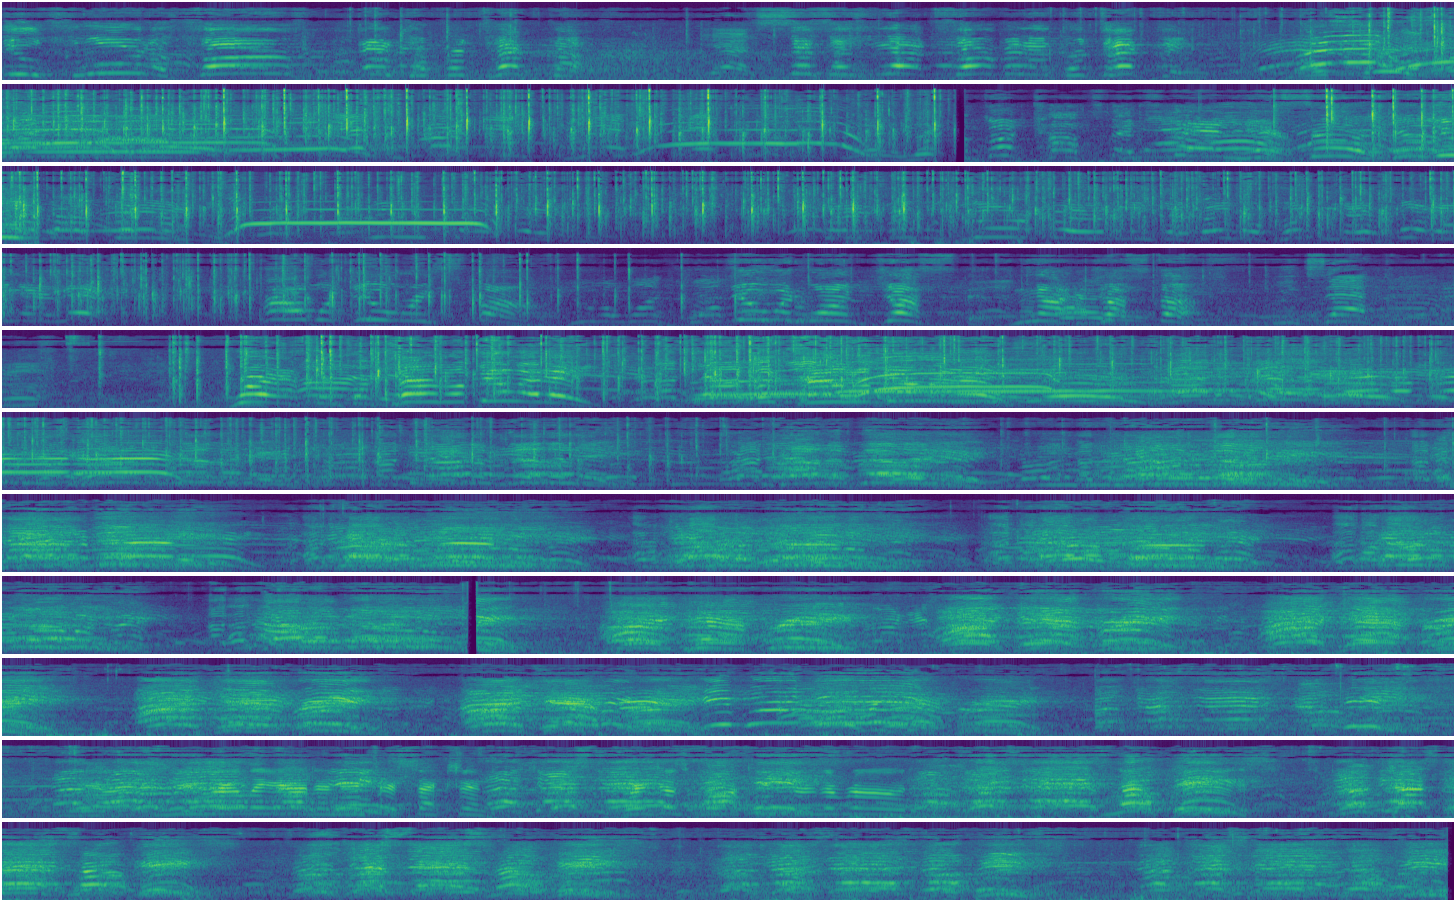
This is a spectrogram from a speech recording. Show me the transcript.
You swore to serve and to protect us. Yes. This is not serving and protecting. The good cops that stand here. You got family. You got family. But if it was your family that they were putting their foot on their neck, how would you respond? You will want justice. You would want justice, not just us. Exactly. We're asking for accountability. Accountability. I can't breathe! I can't breathe! I can't breathe! I can't breathe! I can't breathe! I can't breathe! No justice, no peace! No Yeah, we really at intersection. We're just walking through the road. No peace! No justice, no peace! No justice, no peace! No justice, no peace! No justice, no peace!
